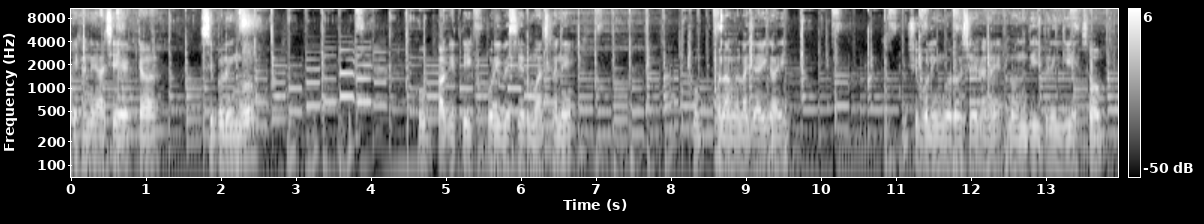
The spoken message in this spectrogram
এখানে আছে একটা শিবলিঙ্গ। খুব প্রাকৃতিক পরিবেশের মাঝখানে খুব খোলামেলা জায়গায় শিবলিঙ্গ রয়েছে এখানে, নন্দী ভৃঙ্গি সব।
